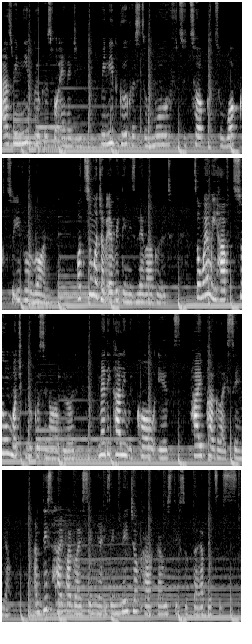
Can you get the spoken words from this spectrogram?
As we need glucose for energy, we need glucose to move, to talk, to walk, to even run. But too much of everything is never good. So, when we have too much glucose in our blood, medically we call it hyperglycemia. And this hyperglycemia is a major characteristic of diabetes.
